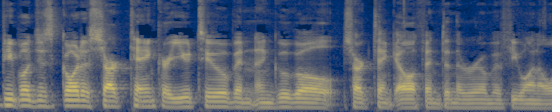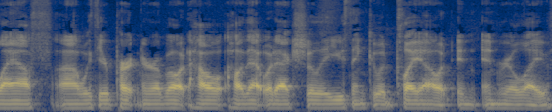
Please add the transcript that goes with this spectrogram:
people, just go to Shark Tank or YouTube and, and Google Shark Tank elephant in the room if you want to laugh uh, with your partner about how, how that would actually, you think it would play out in, in real life.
